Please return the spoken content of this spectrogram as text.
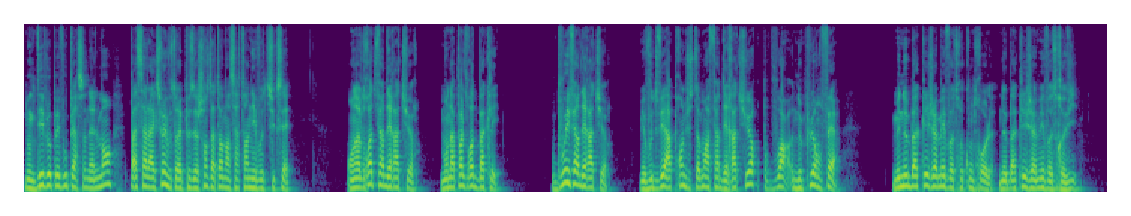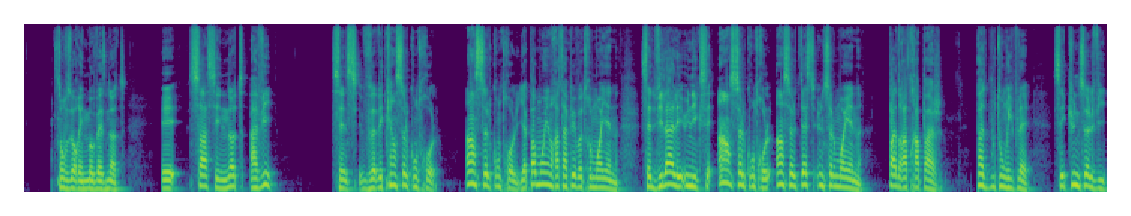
Donc développez-vous personnellement, passez à l'action et vous aurez plus de chances d'atteindre un certain niveau de succès. On a le droit de faire des ratures, mais on n'a pas le droit de bâcler. Vous pouvez faire des ratures, mais vous devez apprendre justement à faire des ratures pour pouvoir ne plus en faire. Mais ne bâclez jamais votre contrôle, ne bâclez jamais votre vie. Sinon vous aurez une mauvaise note. Et ça, c'est une note à vie. Vous avez qu'un seul contrôle. Un seul contrôle. Il n'y a pas moyen de rattraper votre moyenne. Cette vie-là, elle est unique. C'est un seul contrôle, un seul test, une seule moyenne. Pas de rattrapage. Pas de bouton replay. C'est qu'une seule vie.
